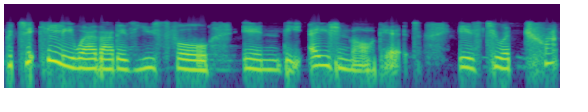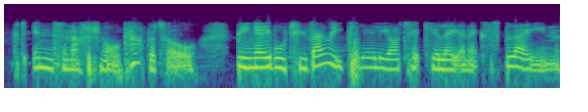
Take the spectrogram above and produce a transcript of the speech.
particularly where that is useful in the Asian market is to attract international capital, being able to very clearly articulate and explain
